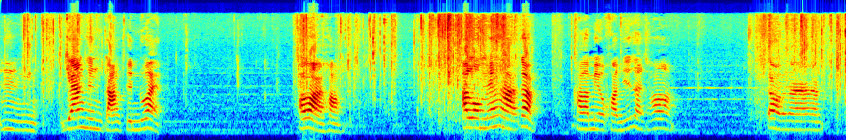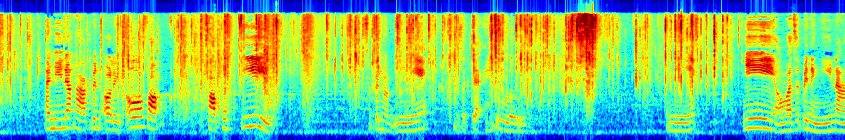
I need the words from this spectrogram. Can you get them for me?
อืม ย่างจินจังกินด้วย อร่อยค่ะ อารมณ์ไหมคะกับ คาราเมลคอนที่ฉันชอบ ต่อมา อันนี้นะคะ เป็นออริโอซอฟซอฟคุกกี้จะเป็นแบบนี้มันจะแกะให้ดูเลย อันนี้ นี่ออกมาจะเป็นอย่างนี้นะ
